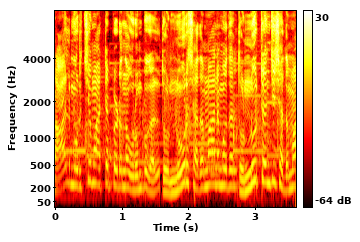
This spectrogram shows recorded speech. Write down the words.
കാൽ മുറിച്ചു മാറ്റപ്പെടുന്ന ഉറുമ്പുകൾ തൊണ്ണൂറ് ശതമാനം മുതൽ തൊണ്ണൂറ്റഞ്ച് ശതമാനം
